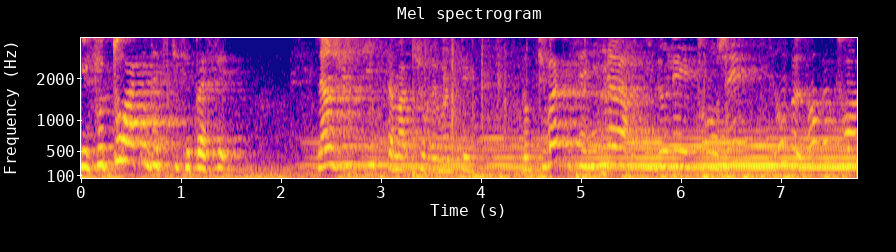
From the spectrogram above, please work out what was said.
Il faut tout raconter de ce qui s'est passé. L'injustice, ça m'a toujours révolté. Donc tu vois, tous ces mineurs isolés étrangers, ils ont besoin de toi.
